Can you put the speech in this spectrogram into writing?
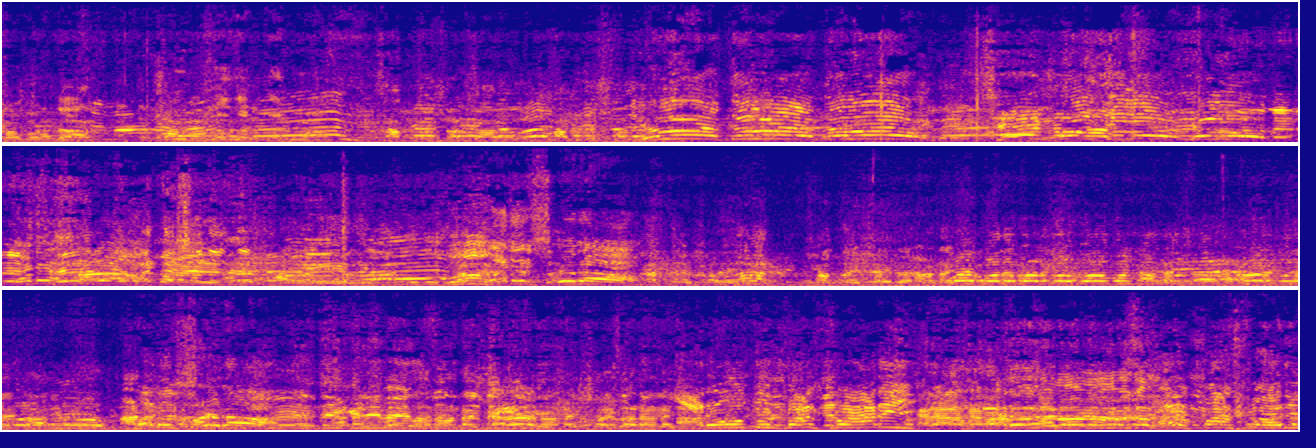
খবরদার। তিরিশ হাজার টাকার মাছ গেল গেল গেল সেরা আরে ওজন পাঁচ পাহাড়ি আরে পাঁচ পাহাড়ি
